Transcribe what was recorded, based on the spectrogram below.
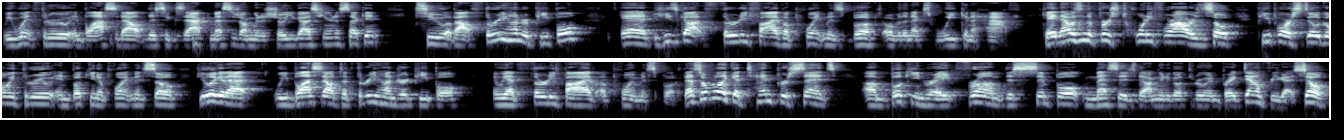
we went through and blasted out this exact message I'm going to show you guys here in a second to about 300 people and he's got 35 appointments booked over the next week and a half. Okay, and that was in the first 24 hours and so people are still going through and booking appointments. So if you look at that we blasted out to 300 people and we had 35 appointments booked. That's over like a 10% um, booking rate from this simple message that I'm gonna go through and break down for you guys. So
